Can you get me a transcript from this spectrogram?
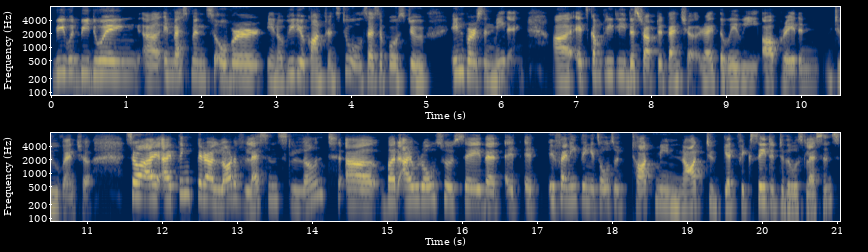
we would be doing uh, investments over you know video conference tools as opposed to in-person meeting. Uh, it's completely disrupted venture right? The way we operate and do venture. So i, I think there are a lot of lessons learned uh, but i would also say that it, it if anything it's also taught me not to get fixated to those lessons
